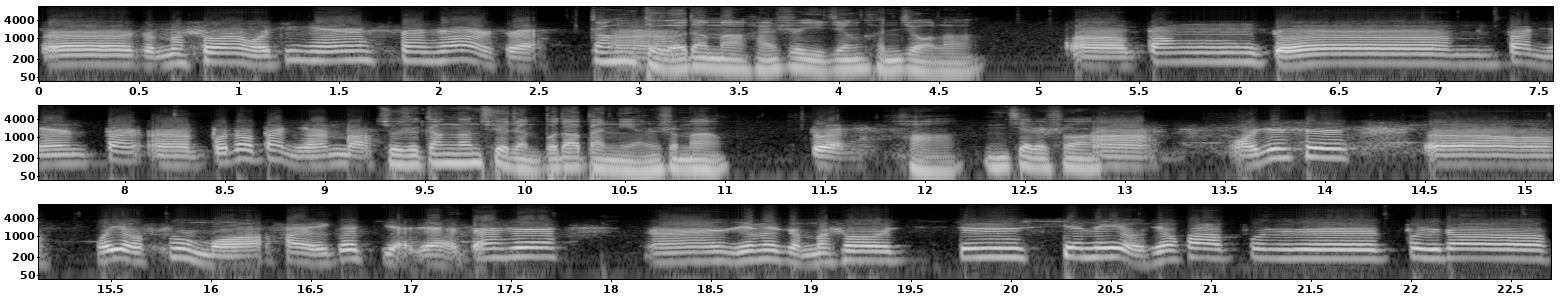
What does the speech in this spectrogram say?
呃，怎么说呢？我今年三十二岁，刚得的吗？还是已经很久了？呃，刚得半年半呃不到半年吧。就是刚刚确诊不到半年是吗？对，好，您接着说。嗯、我就是呃，我有父母，还有一个姐姐，但是嗯、因为怎么说，就是心里有些话不知不知道，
